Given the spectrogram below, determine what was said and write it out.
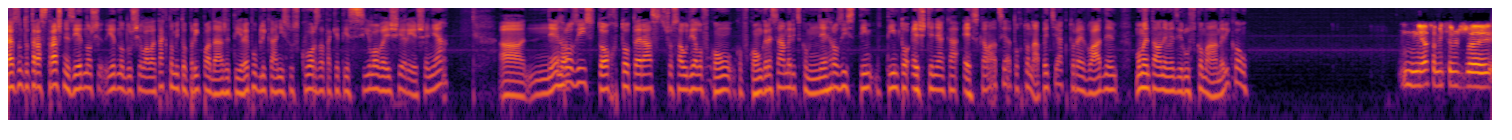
Ja som to teraz strašne zjednodušil, ale takto mi to pripadá, že tí republikáni sú skôr za také tie silovejšie riešenia a nehrozí z tohto teraz, čo sa udialo v, kon, v kongrese americkom, nehrozí s tým, týmto ešte nejaká eskalácia tohto napätia, ktoré vládne momentálne medzi Ruskom a Amerikou? Ja si myslím, že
